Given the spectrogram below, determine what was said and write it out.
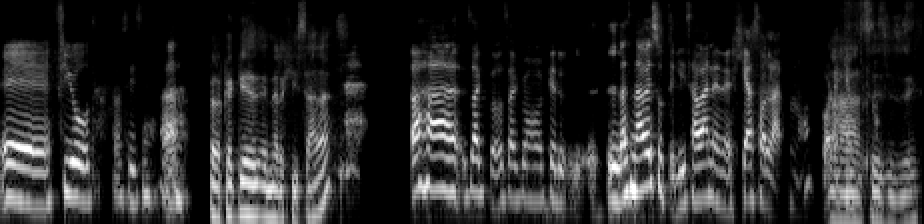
eh, fueled, así se ah. ¿Pero qué, qué, energizadas? Ajá, exacto, o sea, como que las naves utilizaban energía solar, ¿no? Por ah, sí, sí, sí.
